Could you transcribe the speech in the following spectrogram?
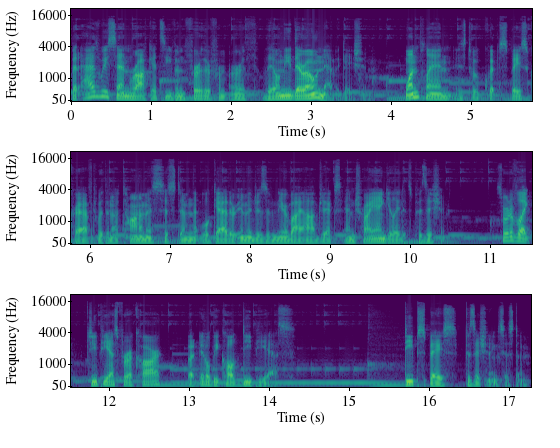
But as we send rockets even further from Earth, they'll need their own navigation. One plan is to equip spacecraft with an autonomous system that will gather images of nearby objects and triangulate its position. Sort of like GPS for a car, but it'll be called DPS Deep Space Positioning System.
